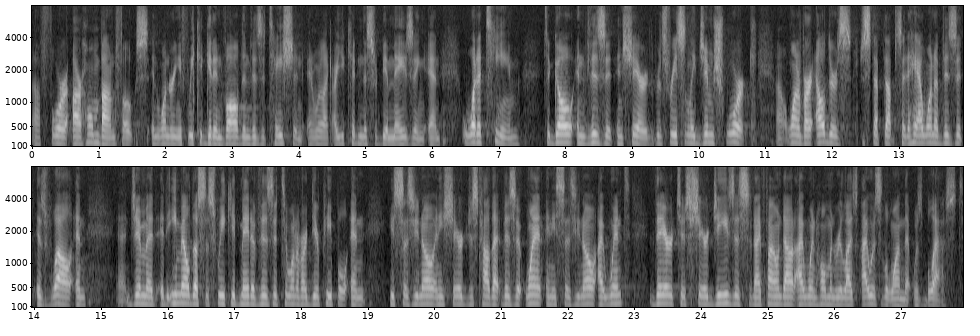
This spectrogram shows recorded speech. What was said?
uh, for our homebound folks and wondering if we could get involved in visitation. And we're like, Are you kidding? This would be amazing. And what a team to go and visit and share. Just recently, Jim Schwark, uh, one of our elders, just stepped up and said, Hey, I want to visit as well. And uh, Jim had, had emailed us this week. He'd made a visit to one of our dear people, and he says, you know, and he shared just how that visit went. And he says, you know, I went there to share Jesus, and I found out I went home and realized I was the one that was blessed.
